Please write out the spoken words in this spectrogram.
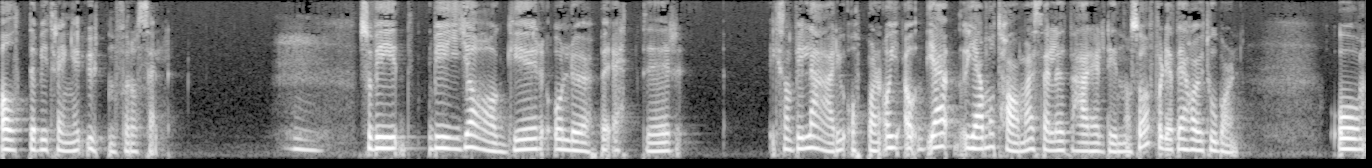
alt det vi trenger utenfor oss selv. Så vi, vi jager og løper etter? Vi lærer jo opp barn. Og jeg, jeg må ta meg selv dette her hele tiden også, fordi jeg har jo to barn. Og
